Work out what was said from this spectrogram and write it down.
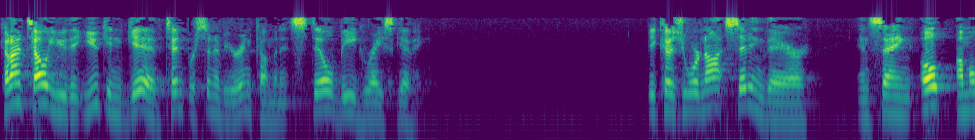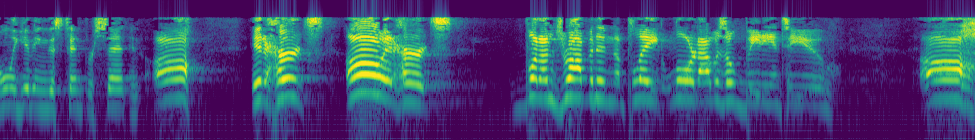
Can I tell you that you can give 10% of your income and it still be grace giving? Because you are not sitting there and saying, oh, I'm only giving this 10%, and oh, it hurts. Oh, it hurts but I'm dropping it in the plate. Lord, I was obedient to you. Oh.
